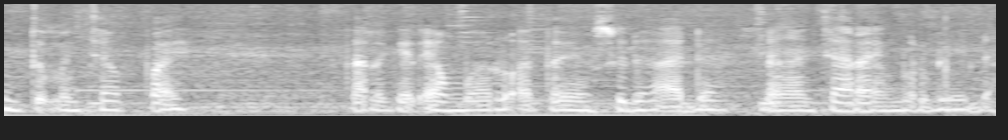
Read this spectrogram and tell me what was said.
untuk mencapai target yang baru atau yang sudah ada dengan cara yang berbeda.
